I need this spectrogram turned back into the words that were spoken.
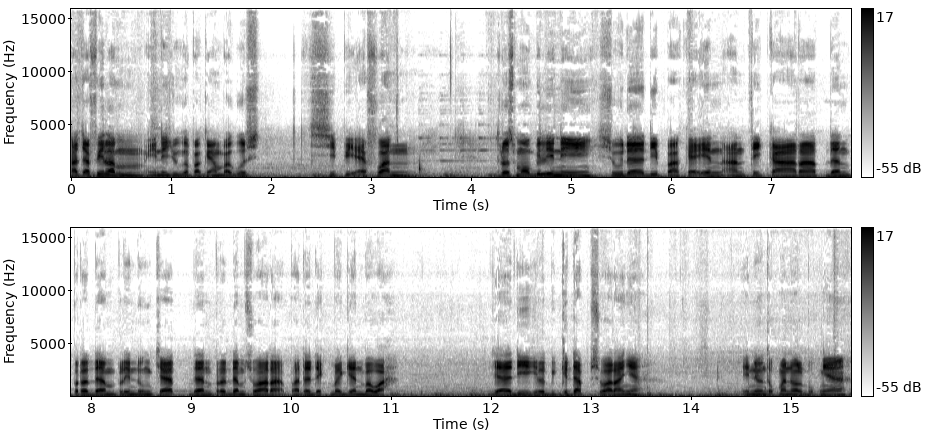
Kaca film ini juga pakai yang bagus. CPF1 Terus mobil ini sudah dipakein anti karat dan peredam pelindung cat dan peredam suara pada dek bagian bawah. Jadi lebih kedap suaranya. Ini untuk manual booknya,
